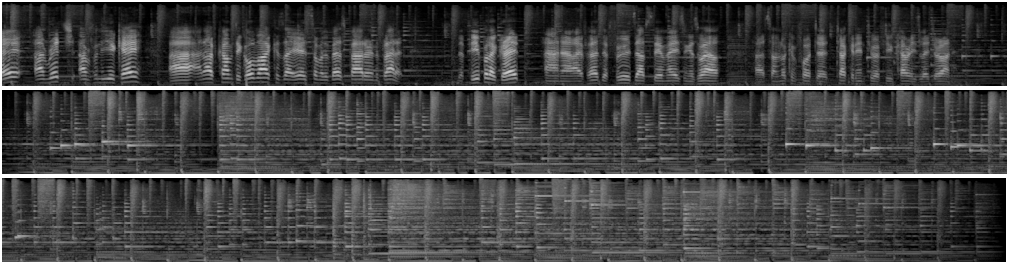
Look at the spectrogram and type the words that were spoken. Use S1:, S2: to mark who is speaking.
S1: Hey, I'm Rich. I'm from the UK, uh, and I've come to Gulmarg because I hear some of the best powder in the planet. The people are great, and uh, I've heard the food's absolutely amazing as well. Uh, so I'm looking forward to tucking into a few curries later on.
